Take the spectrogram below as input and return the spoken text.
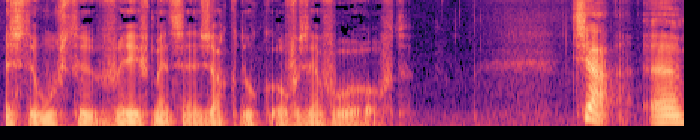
Mr. Woester wreef met zijn zakdoek over zijn voorhoofd. Tja, uh,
